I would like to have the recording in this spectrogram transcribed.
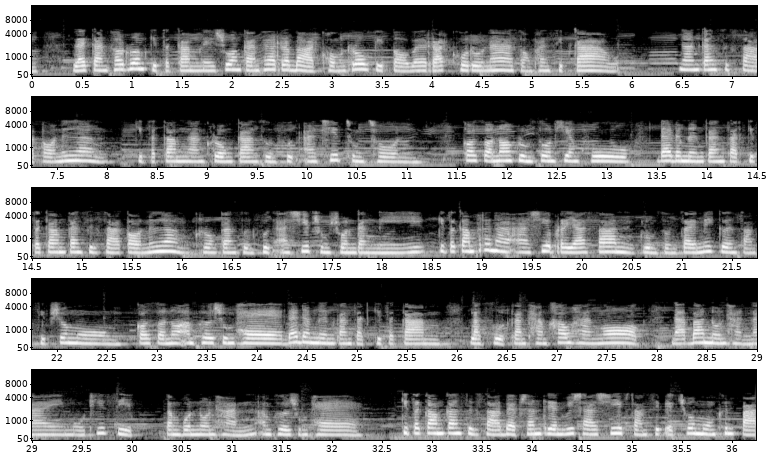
และการเข้าร่วมกิจกรรมในช่วงการแพร่ระบาดของโรคติดต่อไวรัสโคโรนา 2019 งานการศึกษาต่อเนื่อง กิจกรรมงานโครงการศูนย์ฝึกอาชีพชุมชน กศนกลุ่มโซนเคียงภูได้ดำเนินการจัดกิจกรรมการศึกษาต่อเนื่อง โครงการศูนย์ฝึกอาชีพชุมชนดังนี้ กิจกรรมพัฒนาอาชีพระยะสั้น กลุ่มสนใจไม่เกิน 30 ชั่วโมง กศนอำเภอชุมแพได้ดำเนินการจัดกิจกรรม หลักสูตรการทำข้าวหางงอกณบ้านโนนหันใน หมู่ที่ 10ตำบลโนนหันอำเภอชุมแพ กิจกรรมการศึกษาแบบชั้นเรียนวิชาชีพ 31 ชั่วโมงขึ้นไป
